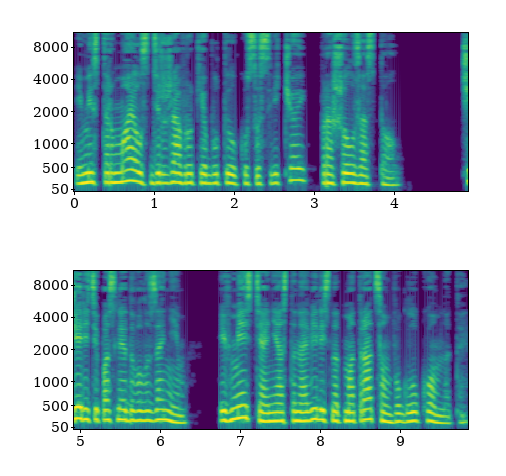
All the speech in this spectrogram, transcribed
и мистер Майлз, держа в руке бутылку со свечой, прошел за стол. Черити последовала за ним, и вместе они остановились над матрацем в углу комнаты.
